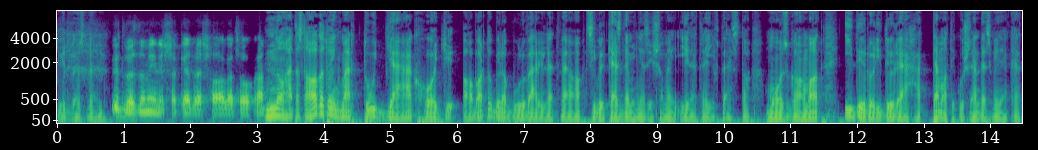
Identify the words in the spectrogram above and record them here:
üdvözlöm. Üdvözlöm én is a kedves hallgatókat. No, hát azt a hallgatóink már tudják, hogy a Bartók Béla bulvár, illetve illetve a civil kezdeményezés, amely életre hívta ezt a mozgalmat, időről időre hát tematikus rendezvényeket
